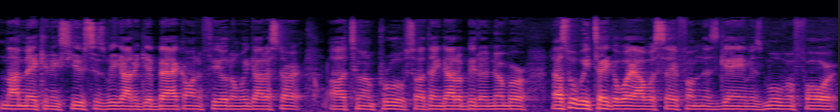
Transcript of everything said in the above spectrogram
not making excuses. We got to get back on the field and we got to start uh, to improve. So I think that'll be the number. That's what we take away, I would say, from this game is moving forward.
